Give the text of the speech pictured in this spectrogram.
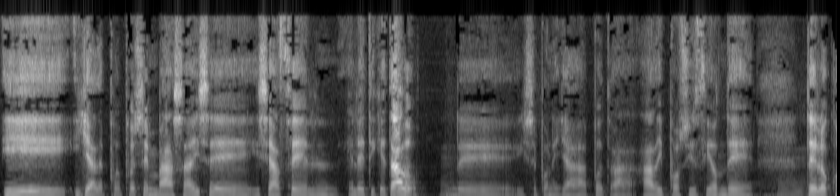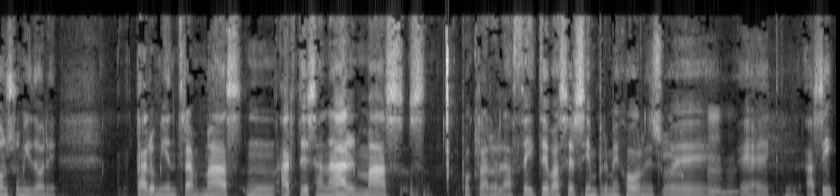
Y, ya después pues se envasa y se, y se hace el, etiquetado de, y se pone ya pues, a, disposición de, de, los consumidores. Claro, mientras más mm, artesanal, más pues claro, el aceite va a ser siempre mejor, eso es, así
